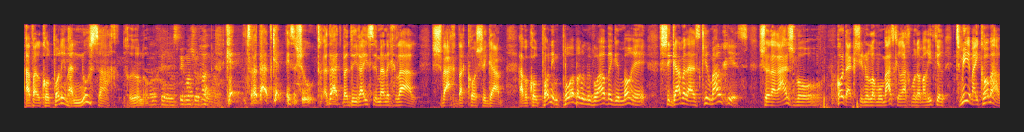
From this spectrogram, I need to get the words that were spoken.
אבל כל פונים הנוסח, לכאורה לא. מספיק משהו אחד. כן, צריך לדעת, כן, איזשהו, צריך לדעת, בדירייסה מה נכלל, שבח בקושי גם. אבל כל פונים פה אבל מבואר בגמורה, שגם על להזכיר מלכיאס, של הרשבו, עוד הקשינו לא מומזכר, רחמון אמר איתקר, תמי, מה יקומר?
